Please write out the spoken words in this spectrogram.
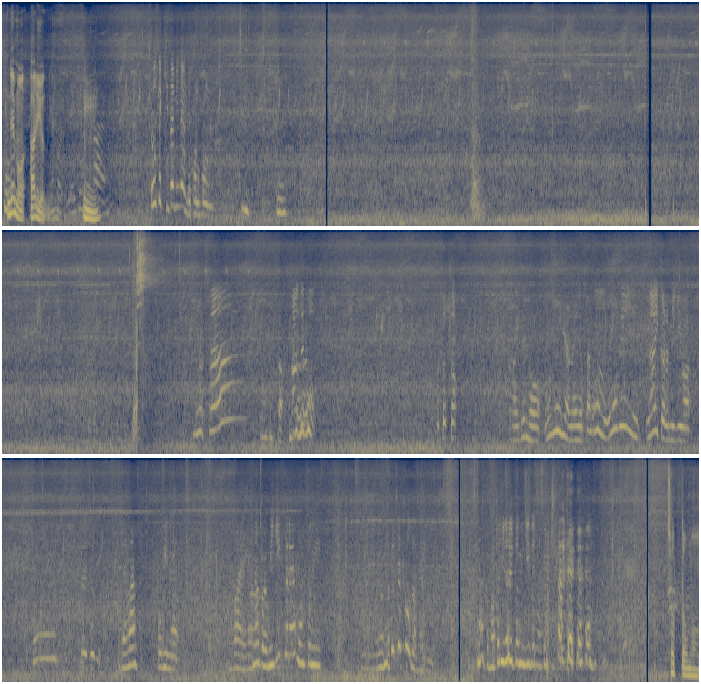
でもあるよね。うん。どうせ刻みなんでこの本。あでも当たった。あでも。OB じゃないのかな。うん OB ないから右は大丈夫。出ます帯ないバイなんか右くらい本当に。抜けてそうだねなんかまた左と右で負けたちょっともう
